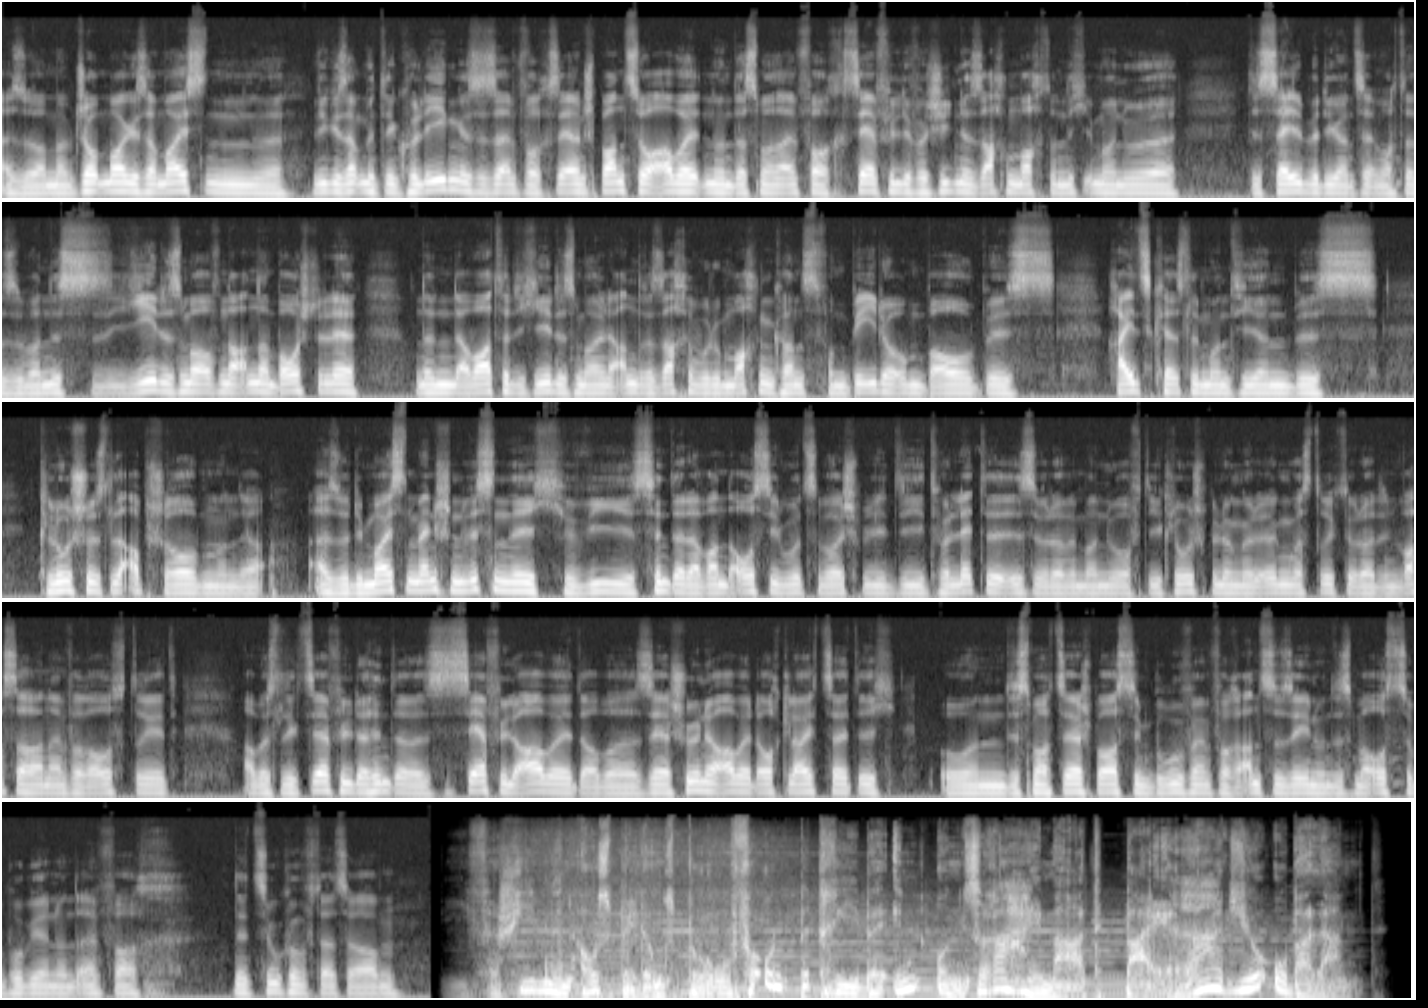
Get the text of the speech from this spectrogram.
Also an meinem Job mag ich es am meisten, wie gesagt, mit den Kollegen ist es einfach sehr entspannt zu arbeiten und dass man einfach sehr viele verschiedene Sachen macht und nicht immer nur dasselbe die ganze Zeit macht. Also man ist jedes Mal auf einer anderen Baustelle und dann erwartet dich jedes Mal eine andere Sache, wo du machen kannst, vom Bäderumbau bis Heizkessel montieren bis Kloschüssel abschrauben und ja. Also die meisten Menschen wissen nicht, wie es hinter der Wand aussieht, wo zum Beispiel die Toilette ist oder wenn man nur auf die Klospülung oder irgendwas drückt oder den Wasserhahn einfach rausdreht. Aber es liegt sehr viel dahinter. Es ist sehr viel Arbeit, aber sehr schöne Arbeit auch gleichzeitig. Und es macht sehr Spaß, den Beruf einfach anzusehen und es mal auszuprobieren und einfach eine Zukunft da zu haben. Die verschiedenen Ausbildungsberufe und Betriebe in unserer Heimat bei Radio Oberland.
